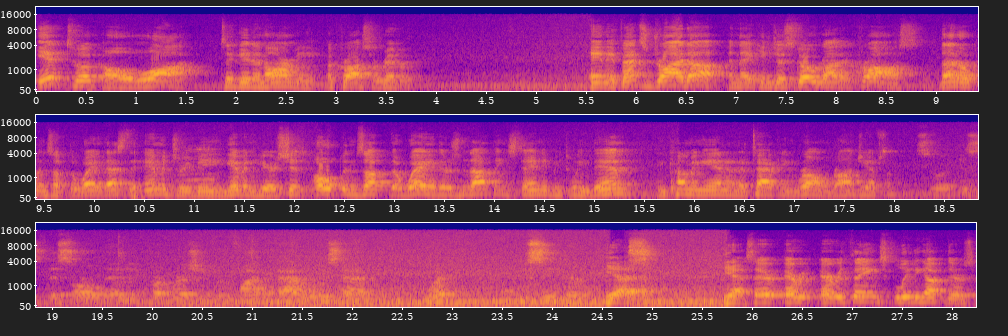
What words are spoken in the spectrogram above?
it took a lot to get an army across a river. And if that's dried up and they can just go right across, that opens up the way. That's the imagery being given here. It just opens up the way. There's nothing standing between them and coming in and attacking Rome. Ron, do you have some? So is this all then in preparation for the final battle? Is that what you see here? Yes. Yes. Every, every, everything's leading up. There's,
